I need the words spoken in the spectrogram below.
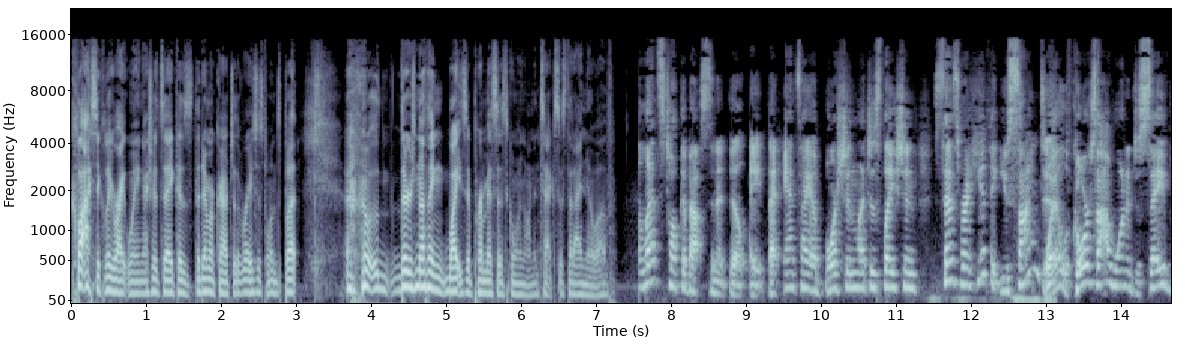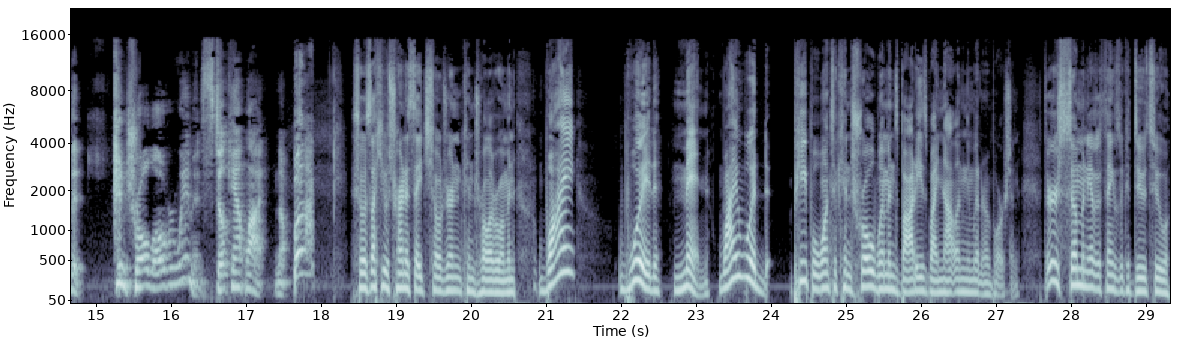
classically right wing, I should say, because the Democrats are the racist ones. But there's nothing white supremacist going on in Texas that I know of. Let's talk about Senate Bill 8. That anti abortion legislation says right here that you signed it. Well, of course, I wanted to save the control over women. Still can't lie. No. But I- So it's like he was trying to say children control over women. Why would men, why would people want to control women's bodies by not letting them get an abortion? There are so many other things we could do to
